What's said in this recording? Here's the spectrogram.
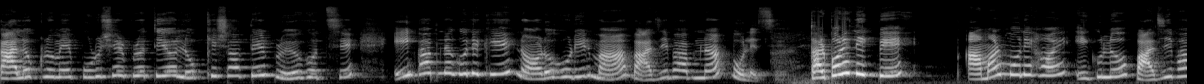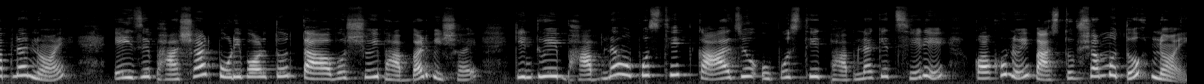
কালক্রমে পুরুষের প্রতিও লক্ষ্মী শব্দের প্রয়োগ হচ্ছে। এই ভাবনাগুলিকে নরহরির মা বাজে ভাবনা বলেছে। তারপরে লিখবে, আমার মনে হয় এগুলো বাজে ভাবনা নয়। এই যে ভাষার পরিবর্তন তা অবশ্যই ভাববার বিষয়। কিন্তু এই ভাবনা উপস্থিত কাজ ও উপস্থিত ভাবনাকে ছেড়ে কখনোই বাস্তবসম্মত নয়।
